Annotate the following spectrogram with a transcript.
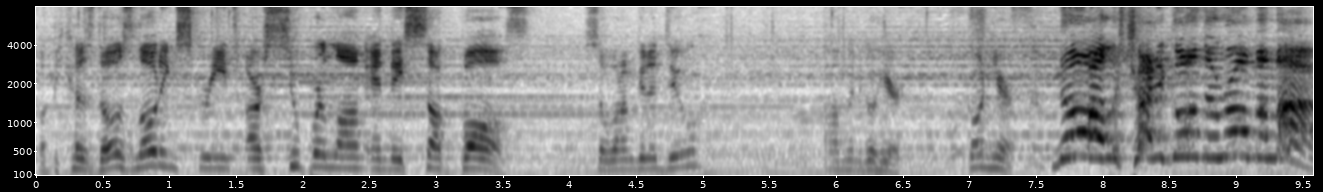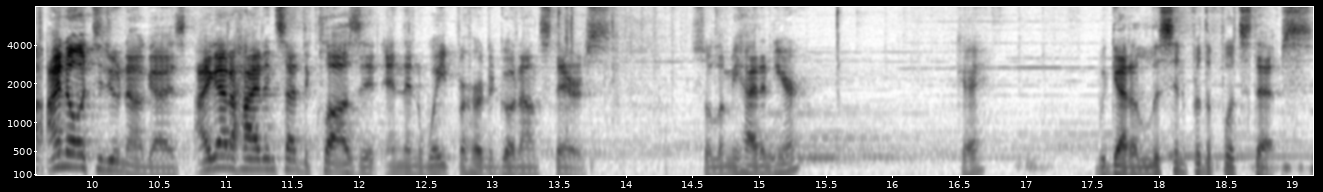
but because those loading screens are super long and they suck balls. So what I'm gonna do, I'm gonna go here. Go in here. No, I was trying to go in the room, mama! I know what to do now, guys. I gotta hide inside the closet and then wait for her to go downstairs. So let me hide in here. Okay. We gotta listen for the footsteps.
